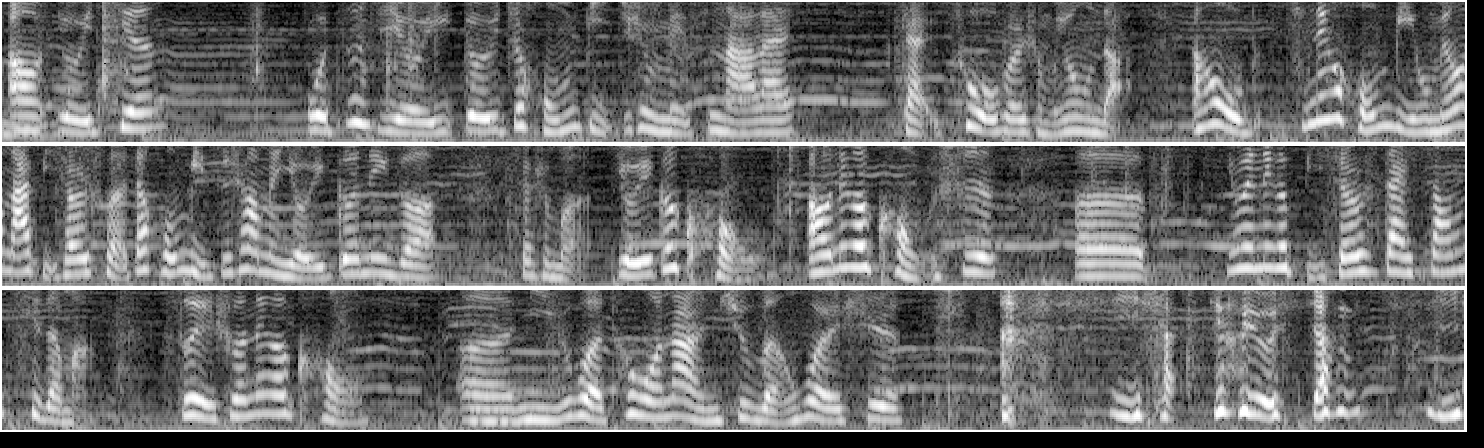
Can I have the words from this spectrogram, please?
然后有一天，我自己有一有一支红笔，就是每次拿来改错或者什么用的。然后我其实那个红笔我没有拿笔芯出来，但红笔最上面有一个那个叫什么，有一个孔，然后那个孔是呃，因为那个笔芯是带香气的嘛，所以说那个孔，呃，你如果透过那儿你去闻或者是吸一下，就会有香气。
